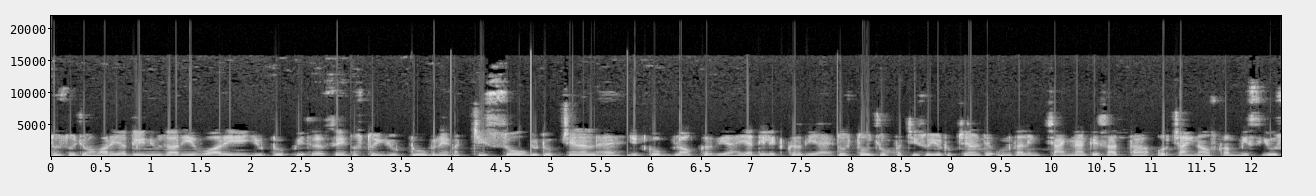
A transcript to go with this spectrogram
दोस्तों, जो हमारी अगली न्यूज़ आ रही है, वो आ रही है यूट्यूब की तरफ़ से। दोस्तों यूट्यूब ने 2500 यूट्यूब चैनल है, जिनको ब्लॉक कर दिया है या डिलीट कर दिया है। दोस्तों, जो 2500 यूट्यूब चैनल थे, उनका लिंक चाइना के साथ था और चाइना उसका मिस यूज़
